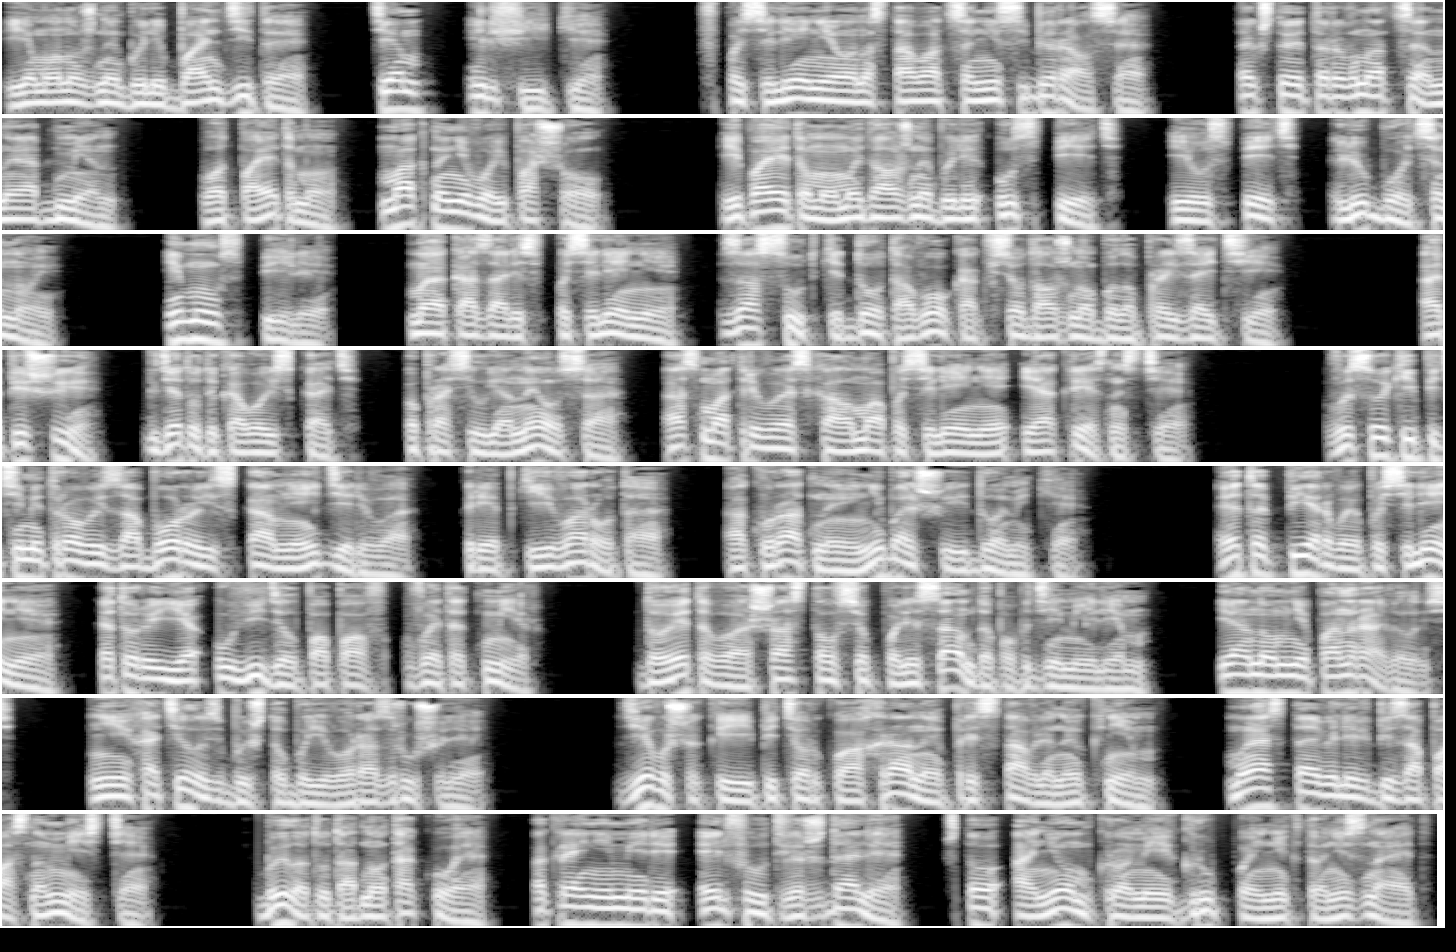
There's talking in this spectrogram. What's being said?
Ему нужны были бандиты, тем эльфийки. В поселении он оставаться не собирался, так что это равноценный обмен. Вот поэтому маг на него и пошел. И поэтому мы должны были успеть, и успеть любой ценой. И мы успели. Мы оказались в поселении за сутки до того, как все должно было произойти. «Опиши, где тут и кого искать», – попросил я Неуса, осматривая с холма поселение и окрестности. Высокие пятиметровые заборы из камня и дерева, крепкие ворота, аккуратные небольшие домики. Это первое поселение, которое я увидел, попав в этот мир. До этого шастал все по лесам да по подземельям, и оно мне понравилось. Не хотелось бы, чтобы его разрушили. Девушек и пятерку охраны, представленную к ним, мы оставили в безопасном месте. Было тут одно такое. По крайней мере, эльфы утверждали, что о нем, кроме их группы, никто не знает.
